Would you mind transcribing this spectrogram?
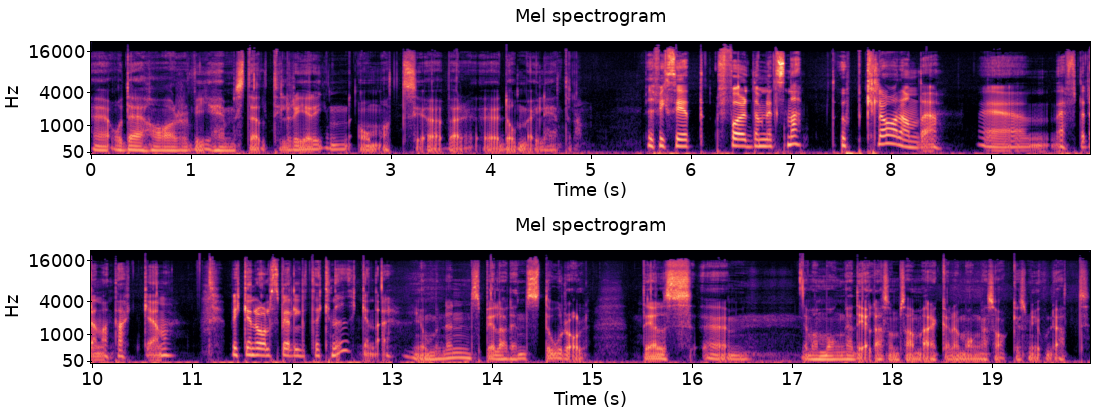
Eh, och det har vi hemställt till regeringen om att se över eh, de möjligheterna. Vi fick se ett föredömligt snabbt uppklarande eh, efter den attacken. Vilken roll spelade tekniken där? Jo, men den spelade en stor roll. Dels eh, det var många delar som samverkade, många saker som gjorde att,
